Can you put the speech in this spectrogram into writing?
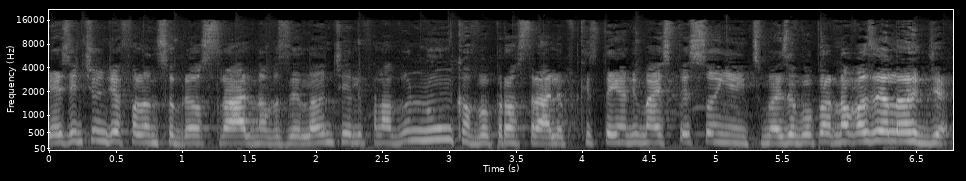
E a gente um dia falando sobre Austrália, Nova Zelândia, ele falava: Eu nunca vou para Austrália porque tem animais peçonhentos, mas eu vou para Nova Zelândia.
